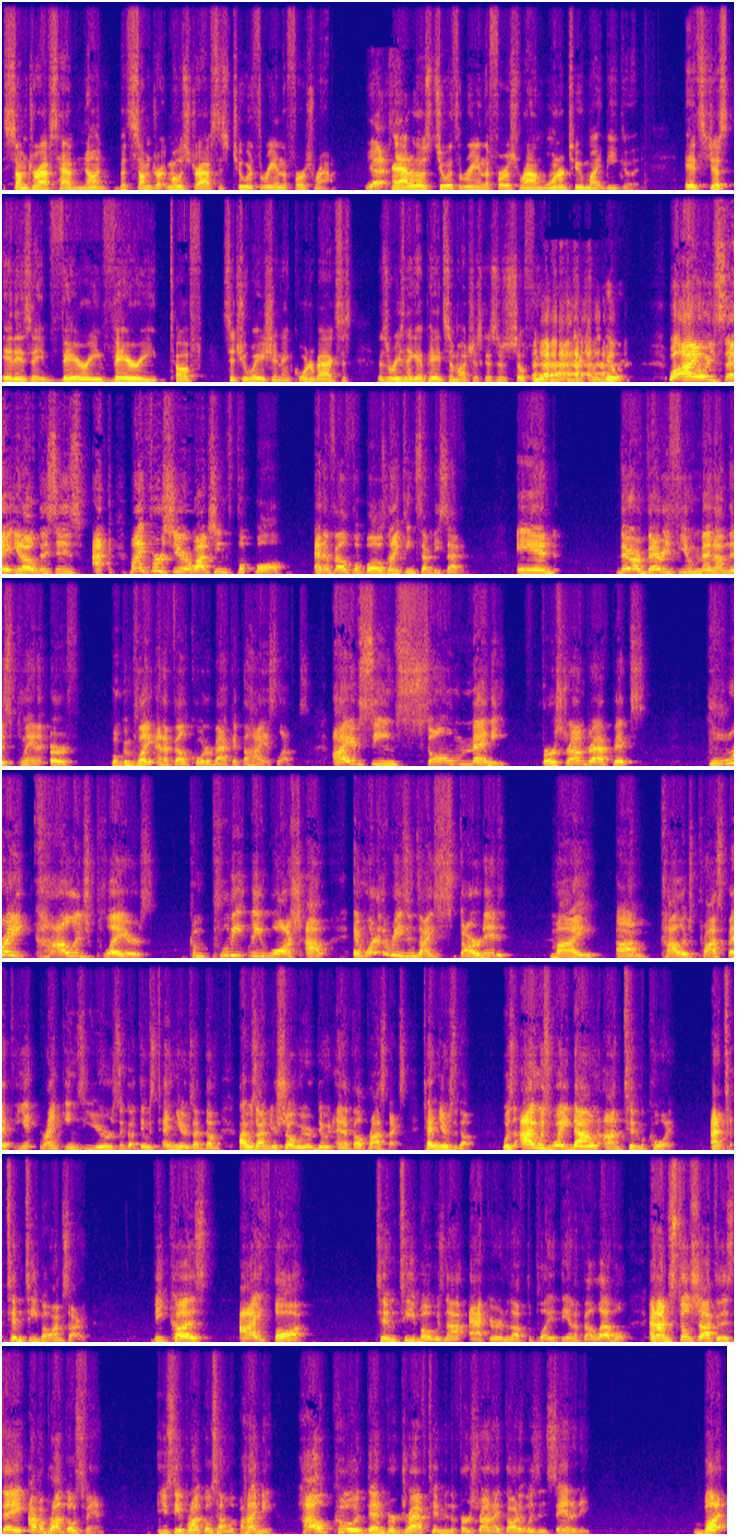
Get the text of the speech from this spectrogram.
some drafts have none, but some dra- most drafts is two or three in the first round. Yes. And out of those two or three in the first round, one or two might be good. It's just, it is a very, very tough situation. And quarterbacks, is, there's a reason they get paid so much, is because there's so few of them that can actually do it. Well, I always say, you know, this is I, my first year watching football, NFL football is 1977. And there are very few men on this planet Earth who can play NFL quarterback at the highest levels. I have seen so many first round draft picks, great college players completely wash out. And one of the reasons I started my um, college prospect rankings years ago, it was 10 years I've done, I was on your show, we were doing NFL prospects 10 years ago, was I was way down on Tim McCoy, at Tim Tebow, I'm sorry, because I thought Tim Tebow was not accurate enough to play at the NFL level. And I'm still shocked to this day. I'm a Broncos fan. You see a Broncos helmet behind me. How could Denver draft him in the first round? I thought it was insanity. But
